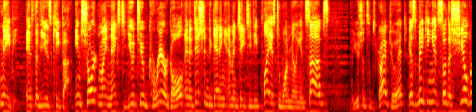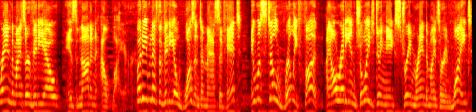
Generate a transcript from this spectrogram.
Maybe, if the views keep up. In short, my next YouTube career goal, in addition to getting MandJTV plays to 1 million subs, you should subscribe to it, is making it so the Shield Randomizer video is not an outlier. But even if the video wasn't a massive hit, it was still really fun. I already enjoyed doing the Extreme Randomizer in white,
